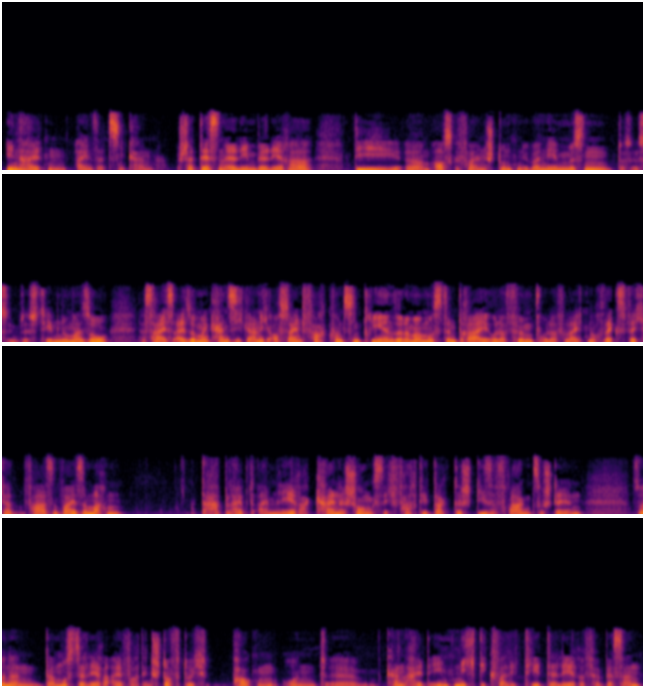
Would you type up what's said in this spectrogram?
Inhalten einsetzen kann. Stattdessen erleben wir Lehrer, die äh, ausgefallene Stunden übernehmen müssen. Das ist im System nun mal so. Das heißt also, man kann sich gar nicht auf sein Fach konzentrieren, sondern man muss dann drei oder fünf oder vielleicht noch sechs Fächer phasenweise machen da bleibt einem Lehrer keine Chance, sich fachdidaktisch diese Fragen zu stellen, sondern da muss der Lehrer einfach den Stoff durchpauken und äh, kann halt eben nicht die Qualität der Lehre verbessern,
